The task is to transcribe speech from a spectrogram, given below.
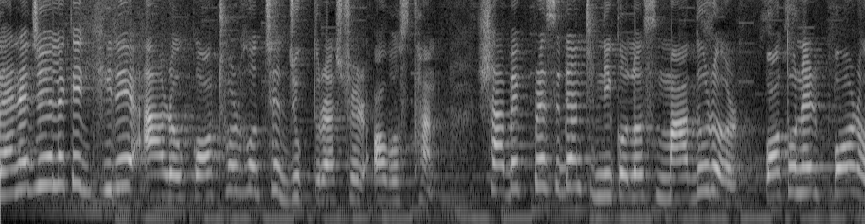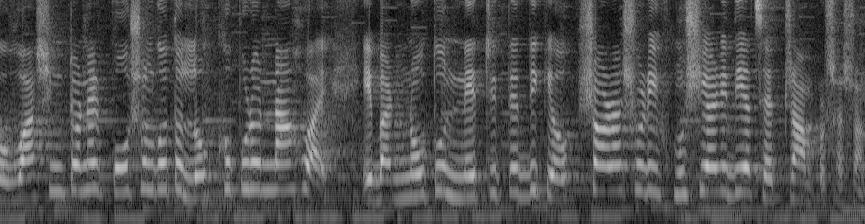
ভেনেজুয়েলাকে ঘিরে আরও কঠোর হচ্ছে যুক্তরাষ্ট্রের অবস্থান। সাবেক প্রেসিডেন্ট নিকোলাস মাদুরোর পতনের পরও ওয়াশিংটনের কৌশলগত লক্ষ্য পূরণ না হওয়ায় এবার নতুন নেতৃত্বের দিকেও সরাসরি হুঁশিয়ারি দিয়েছে ট্রাম্প প্রশাসন।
